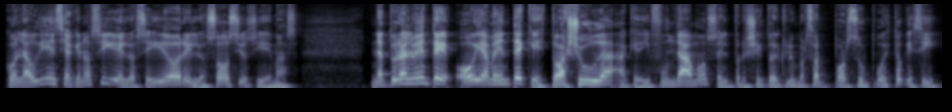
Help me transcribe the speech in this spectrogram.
con la audiencia que nos sigue, los seguidores, los socios y demás. Naturalmente, obviamente que esto ayuda a que difundamos el proyecto del Club Inversor. Por supuesto que sí.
